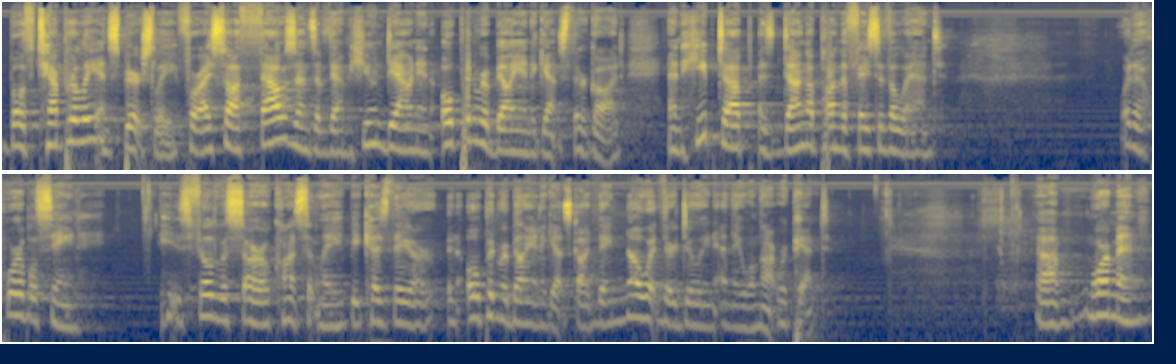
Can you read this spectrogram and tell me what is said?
both temporally and spiritually, for I saw thousands of them hewn down in open rebellion against their God, and heaped up as dung upon the face of the land. What a horrible scene. He is filled with sorrow constantly because they are in open rebellion against God. They know what they're doing and they will not repent. Um, Mormon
